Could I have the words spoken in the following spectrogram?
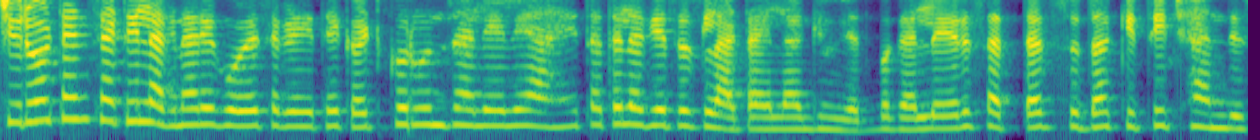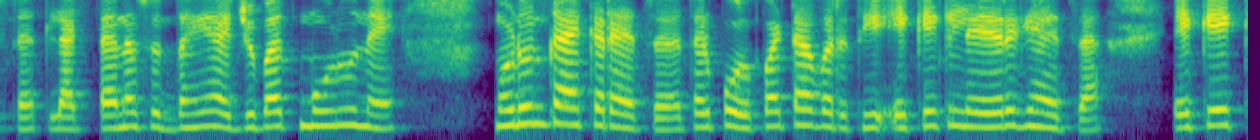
चिरोट्यांसाठी लागणारे गोळे सगळे इथे कट करून झालेले आहेत. आता लगेचच लाटायला घेऊयात. बघा लेअर्स आत्ताच सुद्धा किती छान दिसतात. लाटताना सुद्धा हे अजिबात मोडू नये. म्हणून काय करायचं? तर पोळपाटावरती एक एक लेयर घ्यायचा. एक एक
